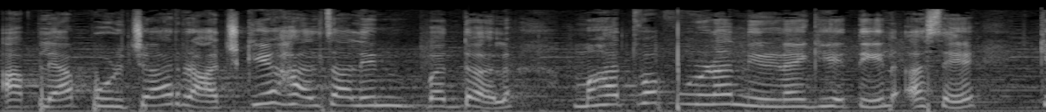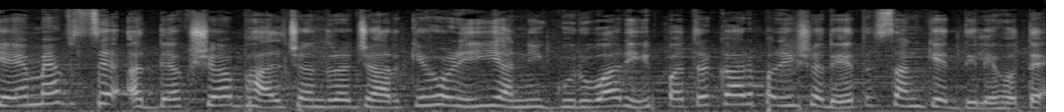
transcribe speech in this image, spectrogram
आपल्या पुढच्या राजकीय हालचालींबद्दल महत्त्वपूर्ण निर्णय घेतील असे के एम एफचे अध्यक्ष भालचंद्र जारकेहोळी यांनी गुरुवारी पत्रकार परिषदेत संकेत दिले होते.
